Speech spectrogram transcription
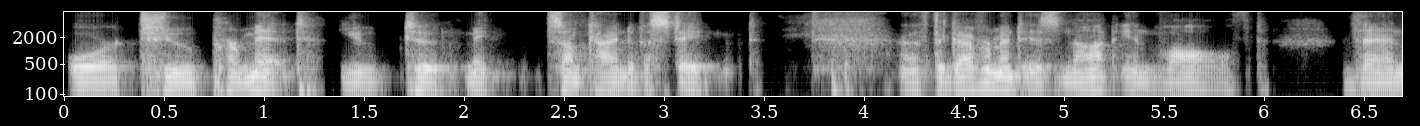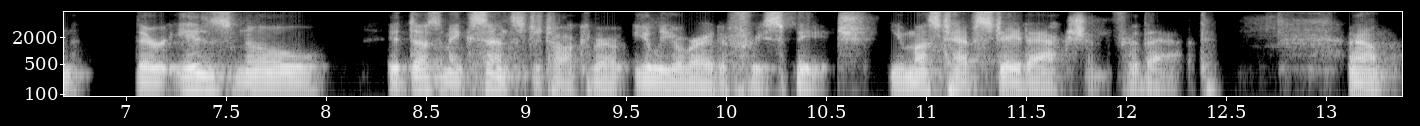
or to permit you to make some kind of a statement. And if the government is not involved, then there is no, it doesn't make sense to talk about illegal right of free speech. You must have state action for that. Now,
